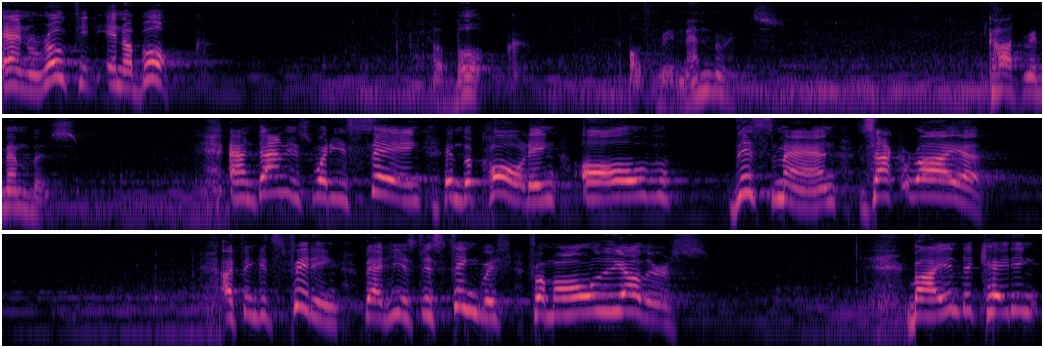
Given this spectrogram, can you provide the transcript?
and wrote it in a book. A book of remembrance. God remembers. And that is what he's saying in the calling of this man, Zechariah. I think it's fitting that he is distinguished from all the others by indicating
